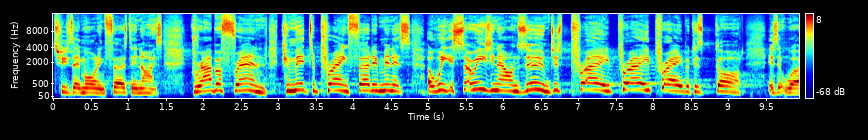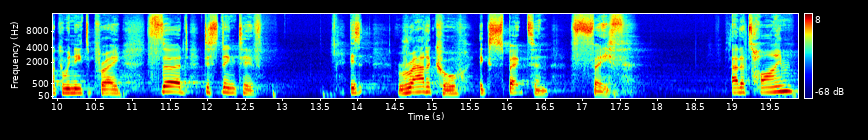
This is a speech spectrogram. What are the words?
Tuesday morning, Thursday nights. Grab a friend, commit to praying 30 minutes a week. It's so easy now on Zoom. Just pray, pray, pray because God is at work and we need to pray. Third distinctive is radical, expectant faith. At a time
